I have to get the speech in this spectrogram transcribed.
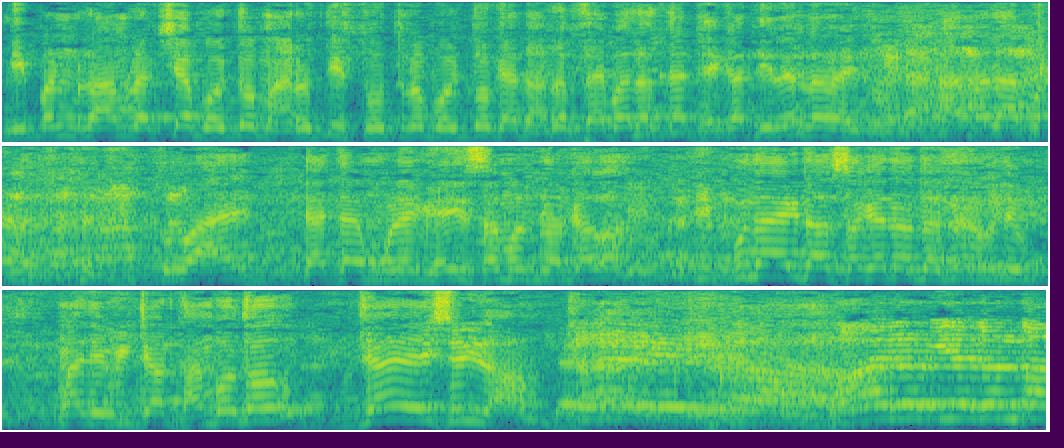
मी पण राम रक्षा बोलतो मारुती स्तोत्र बोलतो. काय धारप साहेबांना त्या ठेका दिलेला नाही तो. आम्हाला पण तो आहे. त्याच्यामुळे गैरसमज नकावा. की पुन्हा एकदा सगळ्यांना धन्यवाद देऊ. माझे विचार थांबवतो. जय श्रीराम. भारतीय जनता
